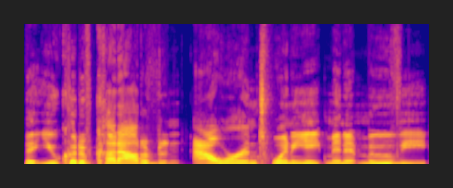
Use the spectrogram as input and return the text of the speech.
that you could have cut out of an hour and 28 minute movie.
